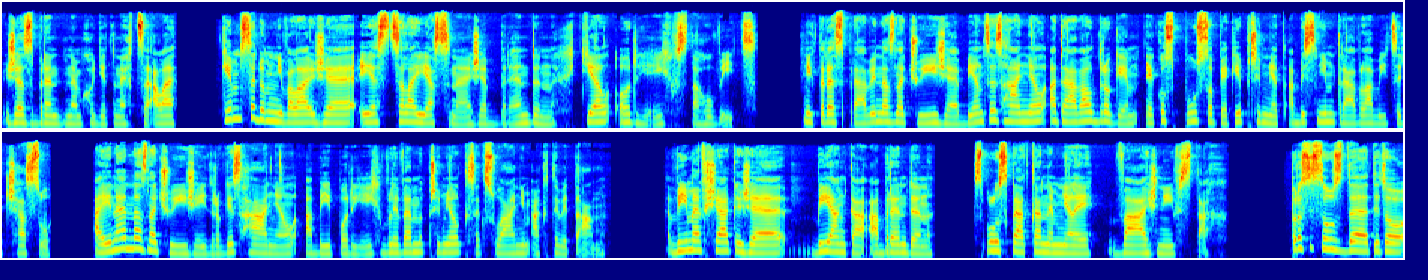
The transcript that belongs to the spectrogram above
že s Brandonem chodit nechce, ale Kim se domnívala, že je zcela jasné, že Brandon chtěl od jejich vztahu víc. Některé zprávy naznačují, že se zháněl a dával drogy jako způsob, jak ji přimět, aby s ním trávila více času. A jiné naznačují, že jí drogy zháněl, aby ji pod jejich vlivem přiměl k sexuálním aktivitám. Víme však, že Bianca a Brandon spolu zkrátka neměli vážný vztah. Prostě jsou zde tyto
